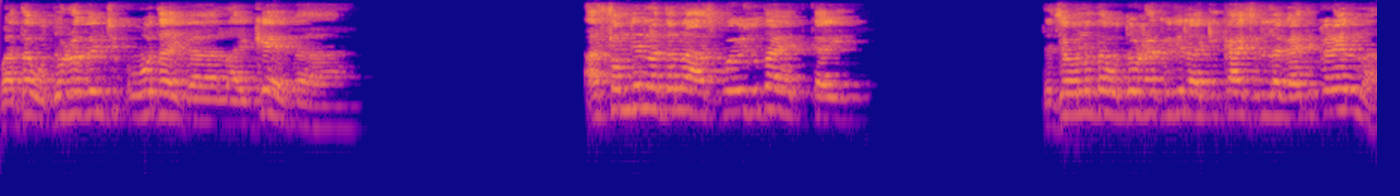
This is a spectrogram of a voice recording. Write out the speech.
मग आता उद्धव ठाकरेंची कुवत आहे का? लायकी आहे का? आज समजेल ना त्यांना आज पोहे सुद्धा आहेत काही. त्याच्यावर आता उद्धव ठाकरेची लायकी काय शिल्लक आहे ते कळेल ना.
